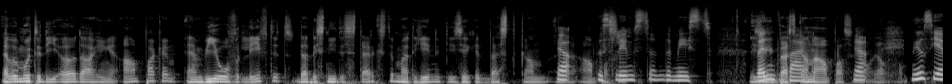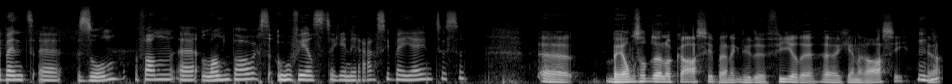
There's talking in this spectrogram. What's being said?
En we moeten die uitdagingen aanpakken. En wie overleeft het, dat is niet de sterkste, maar degene die zich het best kan uh, ja, aanpassen. de slimste, de meest Die zich het best kan aanpassen, ja. Niels, jij bent uh, zoon van landbouwers. Hoeveelste generatie ben jij intussen? Uh, bij ons op de locatie ben ik nu de vierde uh, generatie. Mm -hmm. ja.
